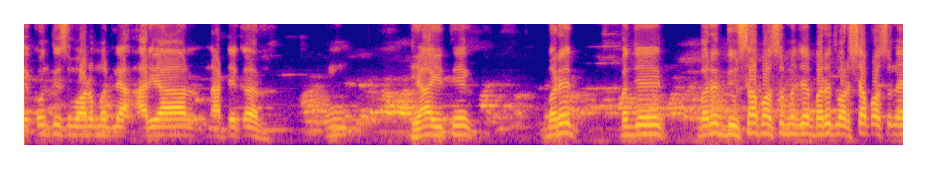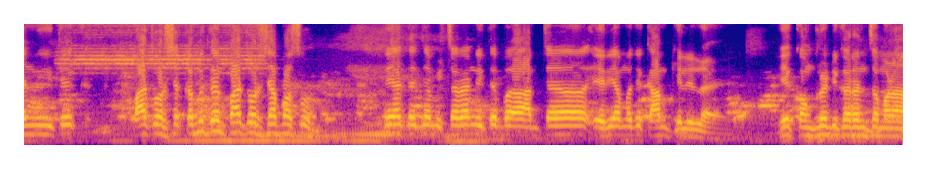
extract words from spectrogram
एकोणतीस वॉर्डमधले आर्या नाटेकर ह्या इथे बरेच म्हणजे बरेच दिवसापासून म्हणजे बरेच वर्षापासून यांनी इथे पाच वर्ष कमीत कमी पाच वर्षापासून ते त्यांच्या मिस्टरांनी इथे ब- आमच्या एरियामध्ये काम केलेलं आहे. हे कॉन्क्रिटीकरणचं म्हणा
